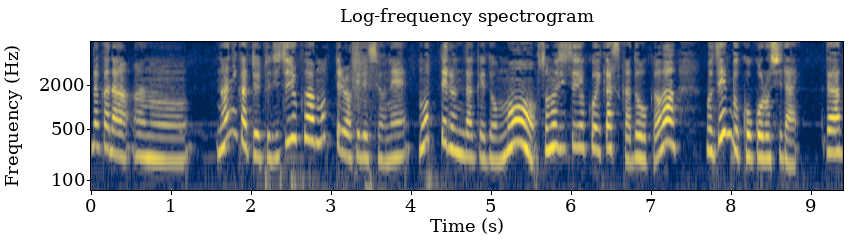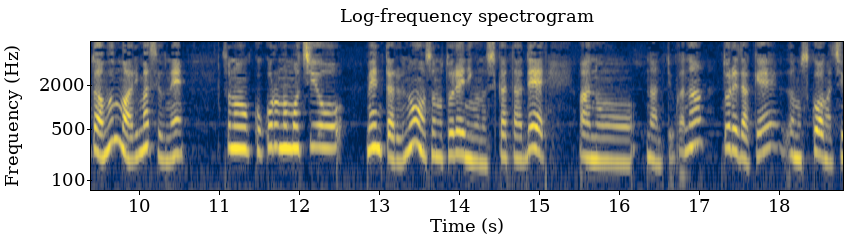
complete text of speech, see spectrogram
だからあの何かというと実力は持ってるわけですよね。持ってるんだけどもその実力を生かすかどうかはもう全部心次第。であとは運もありますよね。その心の持ちようメンタルのそのトレーニングの仕方であのなていうかなどれだけあのスコアが違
